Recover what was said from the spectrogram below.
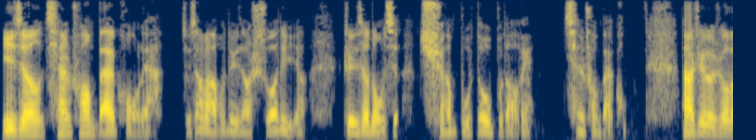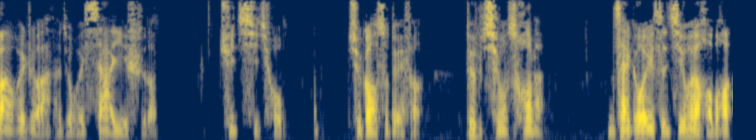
已经千疮百孔了呀！就像挽回对象说的一样，这些东西全部都不到位，千疮百孔。那这个时候，挽回者啊，他就会下意识的去祈求，去告诉对方：“对不起，我错了，你再给我一次机会好不好？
